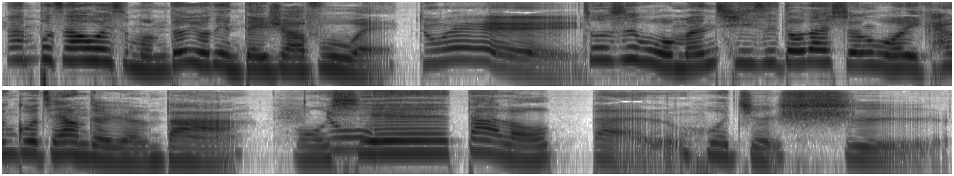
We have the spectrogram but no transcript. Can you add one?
但不知道为什么我们都有点 deja vu 哎，对，就是我们其实都在生活里看过这样的人吧，某些大老板或者是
